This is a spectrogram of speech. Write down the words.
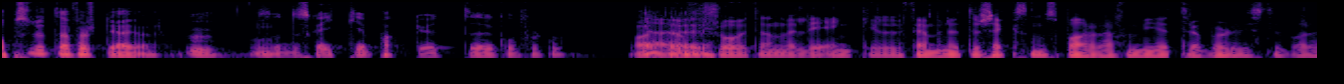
Absolutt det er det første jeg gjør. mm. Mm. Så du skal ikke pakke ut uh, kofferten? Nei, det er jo for så vidt en veldig enkel femminutterssjekk som sparer deg for mye trøbbel hvis du bare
